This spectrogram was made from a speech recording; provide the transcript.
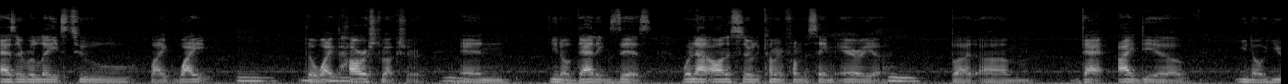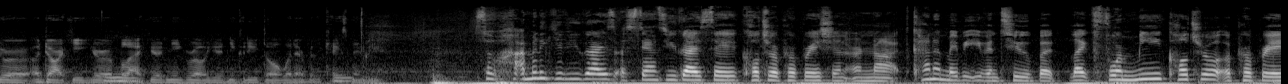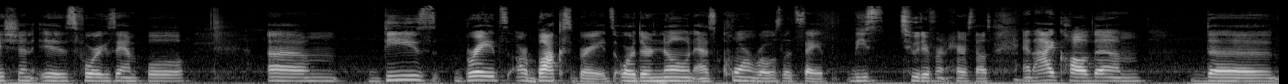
as it relates to like white Mm. the white power structure and you know that exists. We're not all necessarily coming from the same area, Mm. but um, that idea of you know you're a darkie, you're a Mhm. black, you're a negro, you're a negrito, whatever the case Mm. may be. So I'm gonna give you guys a stance. You guys say cultural appropriation or not, kind of maybe even two. But like for me, cultural appropriation is, for example, um, these braids are box braids, or they're known as cornrows. Let's say these two different hairstyles, and I call them the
